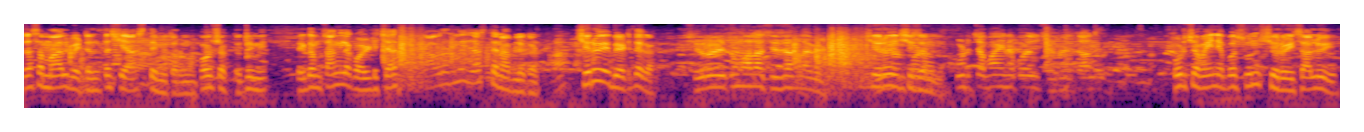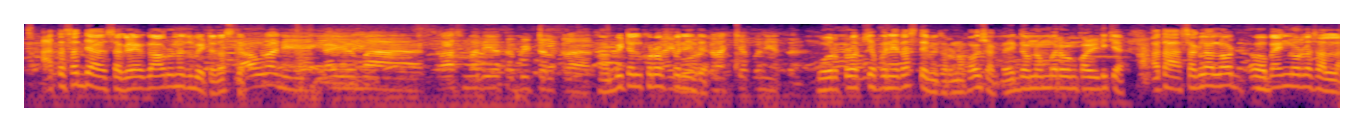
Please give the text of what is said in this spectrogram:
जसा माल भेटेल तशी असते मित्रांनो. पाहू शकता तुम्ही. एकदम चांगल्या क्वालिटीची असते. गावरांमध्ये असते ना? आपल्याकडे? शिरोई भेटते का? शिरोई तुम्हाला सीझनला भेटेल. शिरोई पडेल. पुढच्या महिन्यापासून शिरोई चालू आहे. पुढच्या महिन्यापासून शिरोई चालू आहे. आता सध्या सगळ्या गावरूनच भेटत असते. गावरान काही क्रॉसमध्ये येतं बिट्टल क्रॉस हा बिटल क्रॉस पण येते. क्रॉसच्या पण येतं. बोर क्रॉसच्या पण येत असते मित्रांनो पाहू शकता. एकदम नंबर वन क्वालिटीच्या आता हा सगळा लॉट बँगलोरला चालला.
